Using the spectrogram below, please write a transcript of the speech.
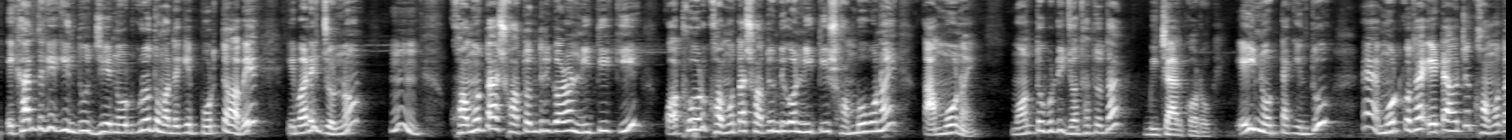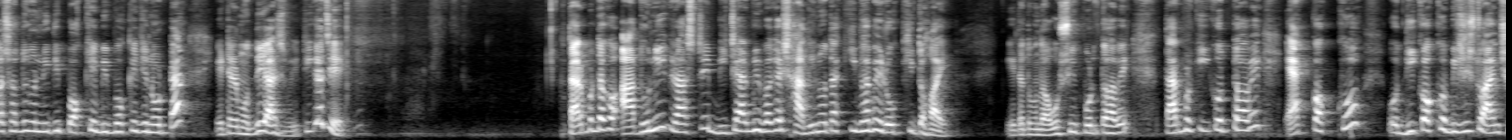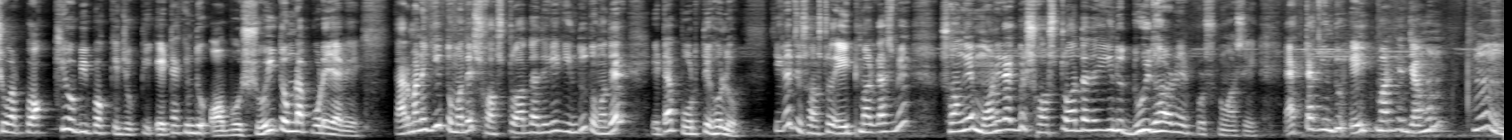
এখান থেকে কিন্তু যে নোটগুলো তোমাদেরকে পড়তে হবে, এবারের জন্য, হুম, ক্ষমতা স্বতন্ত্রীকরণ নীতি কি? কঠোর ক্ষমতা স্বতন্ত্রীকরণ নীতি সম্ভব নয়, কাম্য নয়। মন্তব্যটি যথাযথতা বিচার করো। এই নোটটা কিন্তু হ্যাঁ মোট কথা এটা হচ্ছে ক্ষমতা স্বতন্ত্র নীতি পক্ষে বিপক্ষে যে নোটটা, এটার মধ্যেই আসবে, ঠিক আছে? তারপর দেখো, আধুনিক রাষ্ট্রে বিচার বিভাগের স্বাধীনতা কীভাবে রক্ষিত হয়, এটা তোমাদের অবশ্যই পড়তে হবে। তারপর কি করতে হবে? এক কক্ষ ও দ্বিকক্ষ বিশিষ্ট আইনসভার পক্ষে ও বিপক্ষে যুক্তি, এটা কিন্তু অবশ্যই তোমরা পড়ে যাবে। তার মানে কি? তোমাদের ষষ্ঠ অধ্যায় থেকে কিন্তু তোমাদের এটা পড়তে হলো। ঠিক আছে? ষষ্ঠ এইট মার্ক আসবে। সঙ্গে মনে রাখবে, ষষ্ঠ অধ্যায় থেকে কিন্তু দুই ধরনের প্রশ্ন আসে। একটা কিন্তু এইট মার্কের যেমন, হুম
